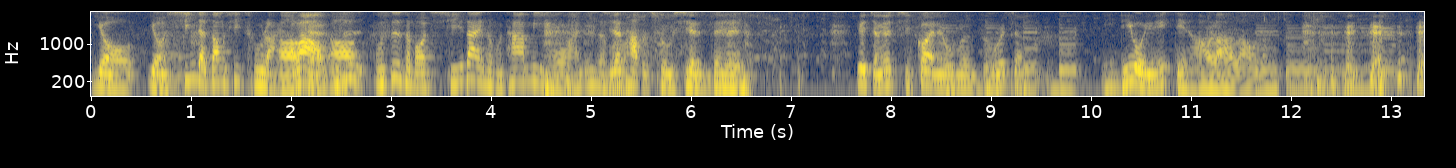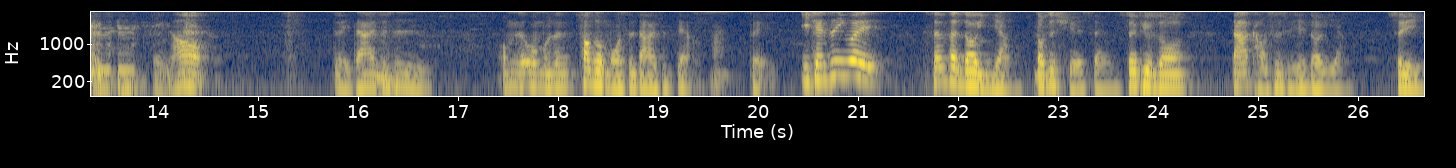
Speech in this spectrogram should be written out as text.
有 有新的东西出来，哦好不好不是不是什么期待什么他密我还是什么，期待？他的出现之类的。越讲越奇怪呢，我们怎么会这样？你离我远一点好了。好了好了，对，然后对，大概就是我们的我们的创作模式大概是这样。嗯对，以前是因为身份都一样，都是学生，所以譬如说大家考试时间都一样，所以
